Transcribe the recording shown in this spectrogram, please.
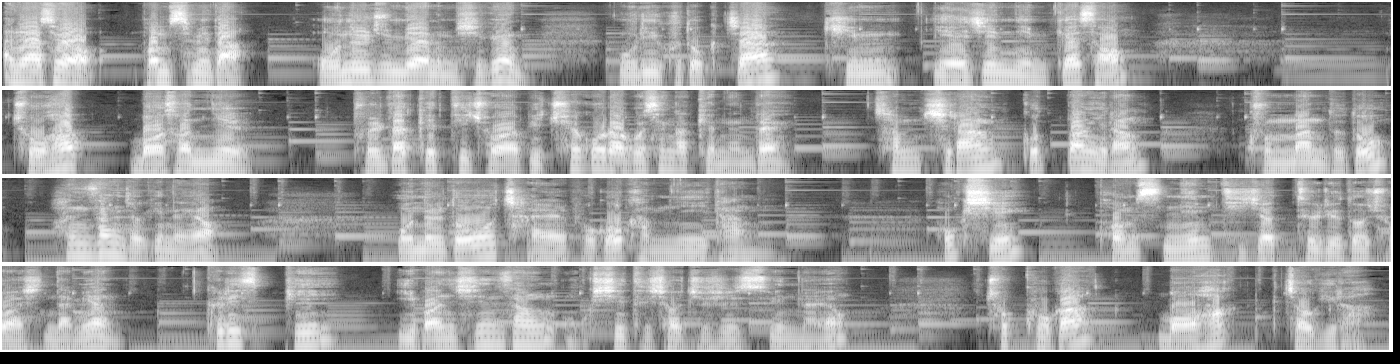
안녕하세요. 범스입니다. 오늘 준비한 음식은 우리 구독자 김예진님께서 조합 머선일 불닭게티 조합이 최고라고 생각했는데 참치랑 꽃빵이랑 군만두도 환상적이네요. 오늘도 잘 보고 갑니다. 혹시 범스님 디저트류도 좋아하신다면 크리스피 이번 신상 혹시 드셔주실 수 있나요? 초코가 머학적이라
